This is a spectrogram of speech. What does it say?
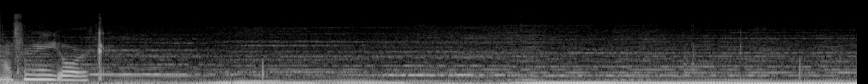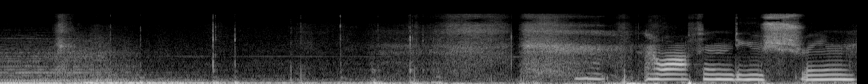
I'm from New York. often do you stream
